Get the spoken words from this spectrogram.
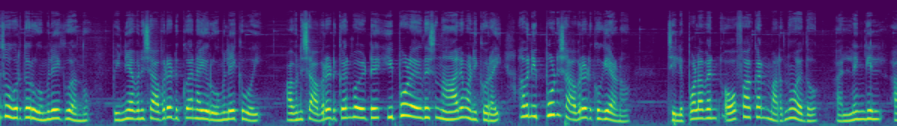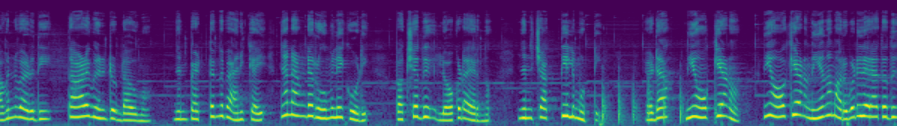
സുഹൃത്ത് റൂമിലേക്ക് വന്നു. പിന്നെ അവന് ഷവർ എടുക്കാനായി റൂമിലേക്ക് പോയി. അവന് ഷവർ എടുക്കാൻ പോയിട്ട് ഇപ്പോൾ ഏകദേശം നാല് മണിക്കൂറായി. അവൻ ഇപ്പോഴും ഷവർ എടുക്കുകയാണോ? ചിലപ്പോൾ അവൻ ഓഫാക്കാൻ മറന്നുപോയതോ? അല്ലെങ്കിൽ അവൻ വഴുതി താഴെ വീണിട്ടുണ്ടാവുമോ? ഞാൻ പെട്ടെന്ന് പാനിക്കായി. ഞാൻ അവന്റെ റൂമിലേക്ക് ഓടി. പക്ഷെ അത് ലോക്കഡായിരുന്നു. ഞാൻ ശക്തിയിൽ മുട്ടി. എടാ നീ ഓക്കെയാണോ? നീ ഓക്കെയാണോ? നീ എന്നാ മറുപടി തരാത്തത്?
